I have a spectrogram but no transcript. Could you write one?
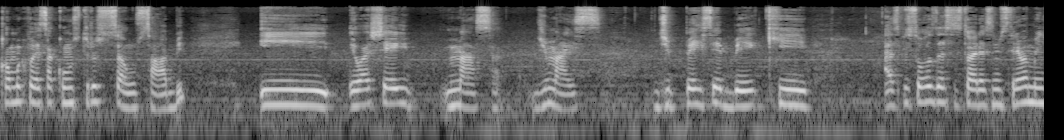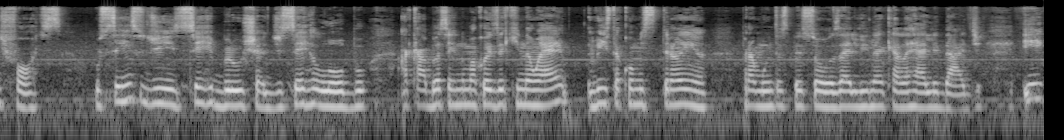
como que foi essa construção, sabe? E eu achei massa demais de perceber que as pessoas dessa história são extremamente fortes. O senso de ser bruxa, de ser lobo, acaba sendo uma coisa que não é vista como estranha para muitas pessoas ali naquela realidade. E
